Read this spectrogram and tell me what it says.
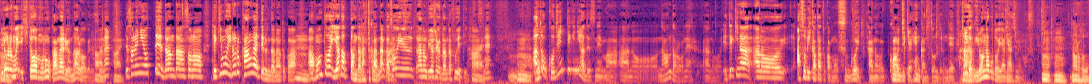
いろいろも人はものを考えるようになるわけですよね。はいはい。でそれによってだんだんその敵もいろいろ考えてるんだなとか、うん。あ本当は嫌だったんだなとかなんかはい。そういう、あの描写がだんだん増えていきますね。うん。うんあと個人的にはですね、まあ、あのなんだろうねあの絵的なあの遊び方とかもすごいあのこの時期は変化に富んでるんでとにかくいろんなことをやり始めます、うんうん、なるほど。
